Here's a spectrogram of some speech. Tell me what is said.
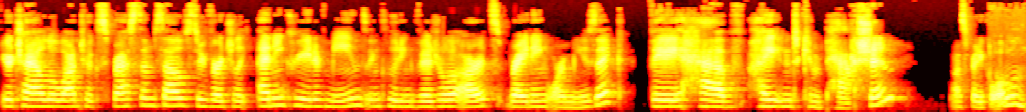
Your child will want to express themselves through virtually any creative means, including visual arts, writing, or music. They have heightened compassion. That's pretty cool.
